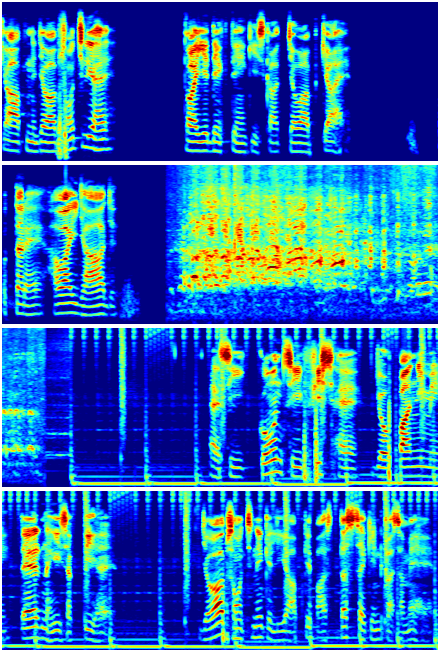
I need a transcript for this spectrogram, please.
क्या आपने जवाब सोच लिया है? तो आइए देखते हैं कि इसका जवाब क्या है। उत्तर है, हवाई जहाज़। ऐसी कौन सी फ़िश है जो पानी में तैर नहीं सकती है? जवाब सोचने के लिए आपके पास 10 सेकंड का समय है।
